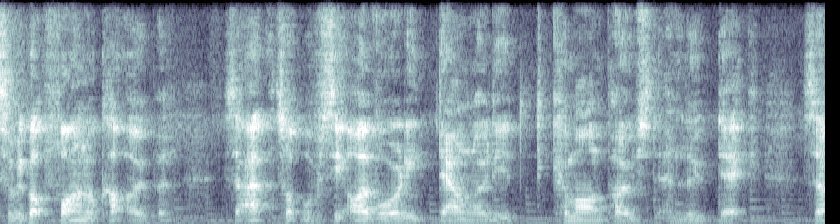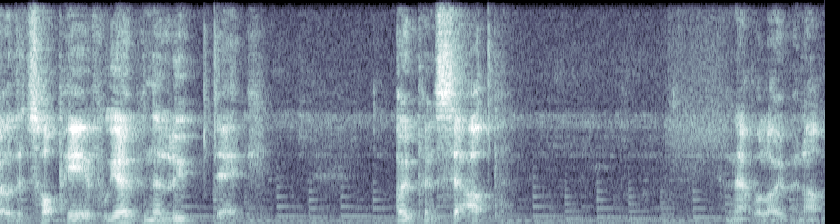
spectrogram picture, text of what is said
So we've got Final Cut open. So at the top, obviously, I've already downloaded Command Post and Loupedeck. So at the top here, if we open the Loop Deck, open setup, and that will open up.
